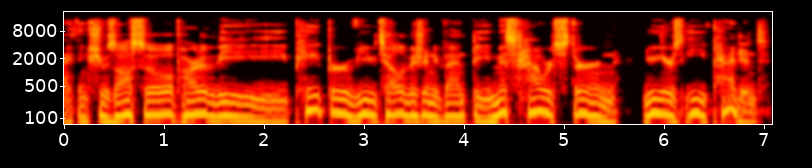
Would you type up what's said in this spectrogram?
I think she was also a part of the pay-per-view television event, the Miss Howard Stern New Year's Eve pageant.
